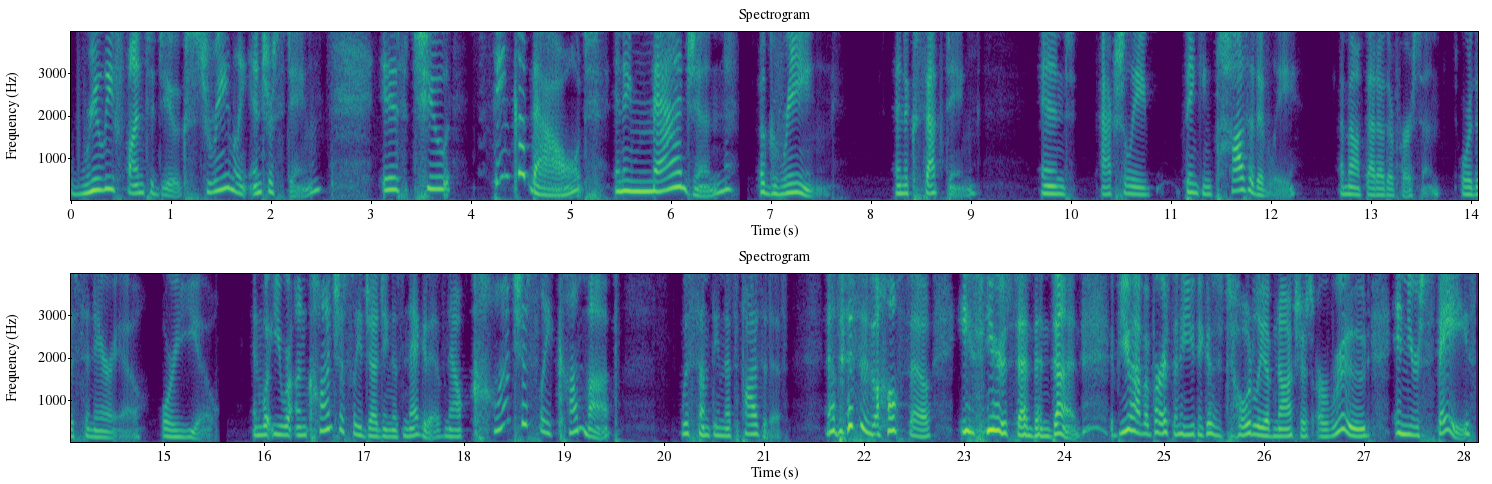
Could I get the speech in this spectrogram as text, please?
really fun to do, extremely interesting, is to think about and imagine agreeing and accepting and actually thinking positively about that other person or the scenario or you. And what you were unconsciously judging as negative, now consciously come up with something that's positive. Now, this is also easier said than done. If you have a person who you think is totally obnoxious or rude in your space,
